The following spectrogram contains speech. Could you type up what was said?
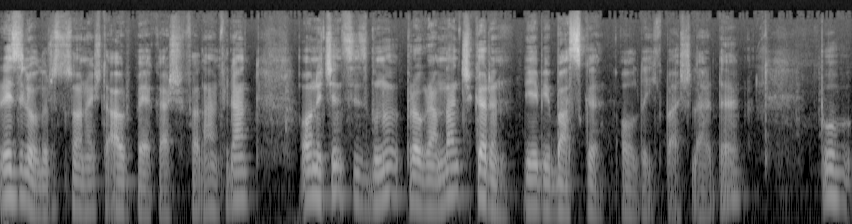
rezil oluruz. Sonra işte Avrupa'ya karşı falan filan. Onun için siz bunu programdan çıkarın diye bir baskı oldu ilk başlarda. Bu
